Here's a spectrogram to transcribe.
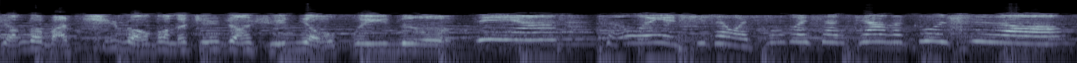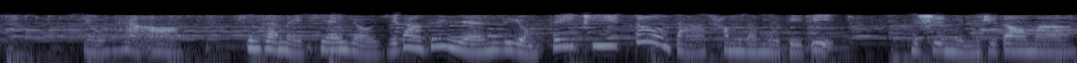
想到把翅膀放在身上学鸟飞呢？对呀，我也记得我听过像这样的故事哦。你们看啊，现在每天有一大堆人利用飞机到达他们的目的地，可是你们知道吗？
